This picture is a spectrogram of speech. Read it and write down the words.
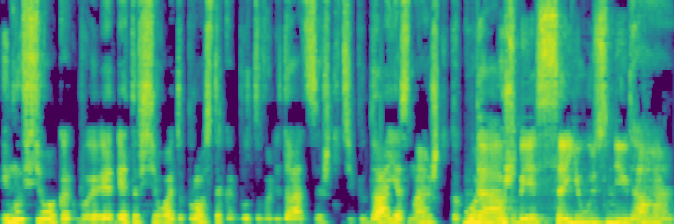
И мы все, как бы, э, это все, это просто как будто валидация, что типа, да, я знаю, что такое. Да, может... у тебя есть союзник. Да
